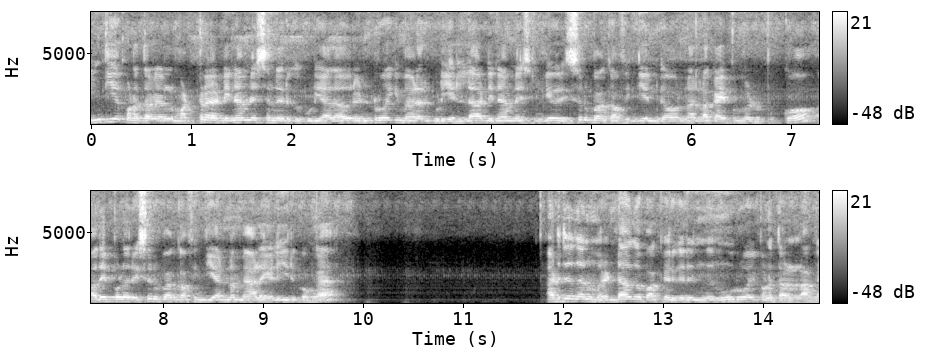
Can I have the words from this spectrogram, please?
இந்திய பணத்தாளர்கள் மற்ற டினாமினேஷனில் இருக்கக்கூடிய அதாவது ரெண்டு ரூபாய்க்கு மேலே இருக்கக்கூடிய எல்லா டினாமினேஷன்லேயும் ரிசர்வ் பேங்க் ஆஃப் இந்தியன் கவர்னர்லாம் கைப்பற்றிருக்கோம். அதே போல் ரிசர்வ் பேங்க் ஆஃப் இந்தியான்னா மேலே எழுதியிருக்கோங்க. அடுத்ததாக நம்ம ரெண்டாவது பார்க்க இருக்கிறது இந்த நூறுரூவாய் பணத்தாள்லாங்க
